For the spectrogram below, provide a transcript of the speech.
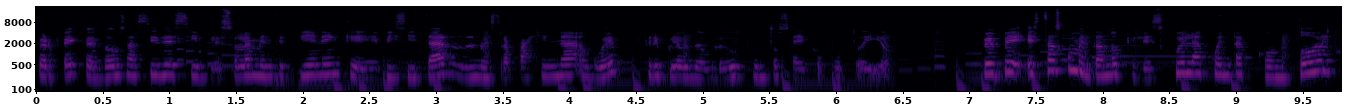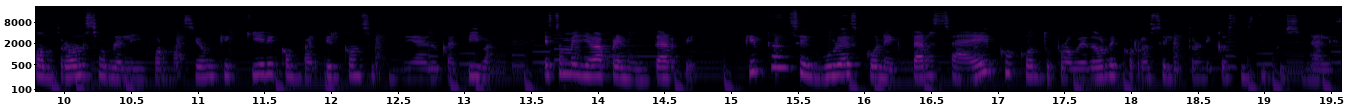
perfecto. Entonces así de simple. Solamente tienen que visitar nuestra página web www.saico.io. Pepe, estás comentando que la escuela cuenta con todo el control sobre la información que quiere compartir con su comunidad educativa. Esto me lleva a preguntarte, ¿qué tan seguro es conectar SAECO con tu proveedor de correos electrónicos institucionales?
